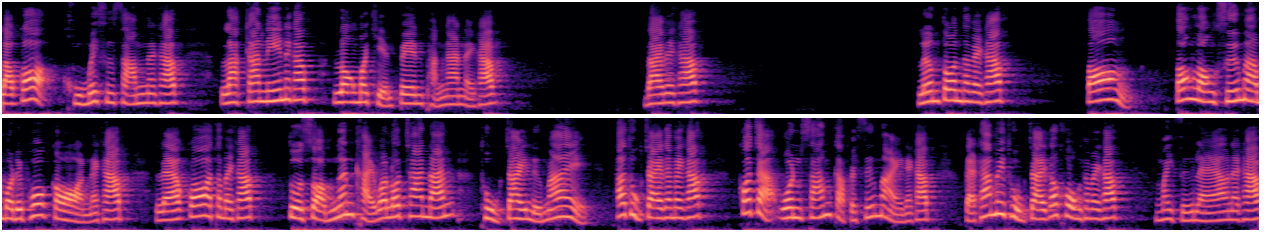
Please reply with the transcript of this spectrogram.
เราก็คงไม่ซื้อซ้ำนะครับ หลักการนี้นะครับลองมาเขียนเป็นผังงานหน่อยครับ ได้ไหมครับ เริ่มต้นทำไมครับ ต้องต้องลองซื้อมาบริโภคก่อนนะครับ แล้วก็ทำไมครับ ตรวจสอบเงื่อนไขว่ารสชาตินั้นถูกใจหรือไม่ ถ้าถูกใจทำไมครับ ก็จะวนซ้ำกลับไปซื้อใหม่นะครับ แต่ถ้าไม่ถูกใจก็คงทำไมครับ ไม่ซื้อแล้วนะครับ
